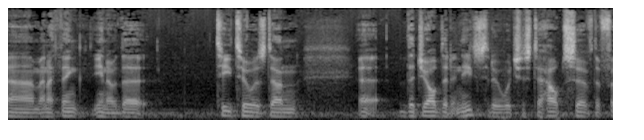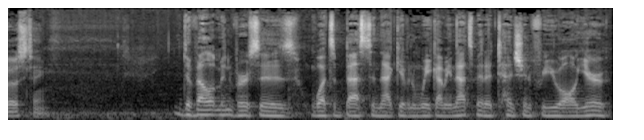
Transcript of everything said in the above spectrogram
um, and I think you know the T2 has done uh, the job that it needs to do, which is to help serve the first team. Development versus what's best in that given week. I mean, that's been a tension for you all year.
